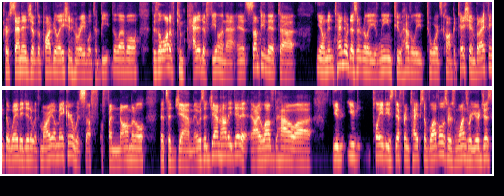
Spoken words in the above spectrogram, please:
percentage of the population who are able to beat the level. There's a lot of competitive feel in that and it's something that uh, you know nintendo doesn't really lean too heavily towards competition but i think the way they did it with mario maker was a f- phenomenal. That's a gem. It was a gem how they did it. I loved how uh, you you play these different types of levels. There's ones where you're just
